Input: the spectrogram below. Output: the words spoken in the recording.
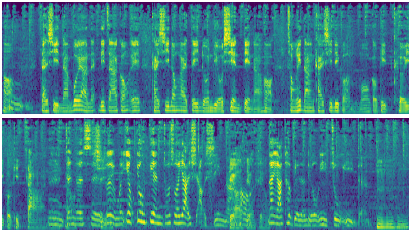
哈，嗯但是那尾啊，你你知影讲，诶、开始拢爱对轮流限电啊吼，从迄当开始你个唔好过去可以过去搭。嗯，真的是，所以我们用用电都说要小心呐、对啊对啊对啊那也要特别的留意注意的。嗯嗯嗯。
